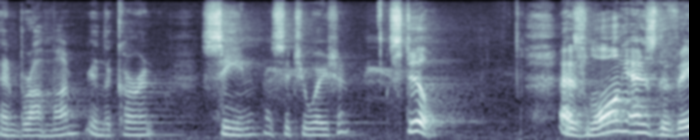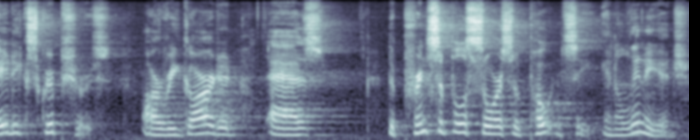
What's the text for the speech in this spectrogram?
and Brahman in the current scene or situation. Still, as long as the Vedic scriptures are regarded as the principal source of potency in a lineage,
